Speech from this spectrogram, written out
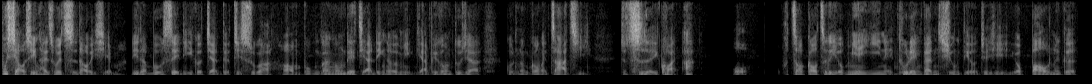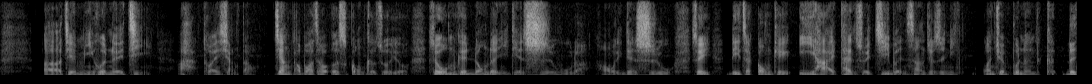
不小心还是会吃到一些嘛。你那不设立一个加的技术啊，好，不刚刚在加零和米加，譬如讲度假滚龙公的炸鸡，就吃了一块啊，哦。糟糕，这个有面衣呢。突然间想到，就是有包那个呃，这米粉来挤啊。突然想到，这样搞不好超过二十公克左右，所以我们可以容忍一点失误了，好一点失误。所以你在公克一海碳水，基本上就是你完全不能任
